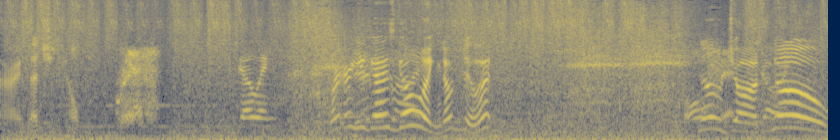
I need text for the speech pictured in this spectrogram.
right, that should help. Yes. Going. Where are you guys going? Don't do it. No. John. No.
